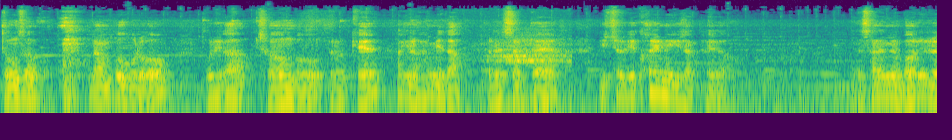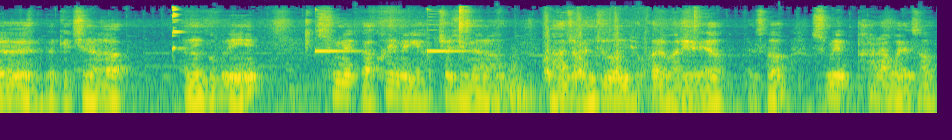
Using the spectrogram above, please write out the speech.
동서남북으로 우리가 전부 이렇게 확인을 합니다. 그랬을 때 이쪽에 커리맥이 잡혀요. 사람의 머리를 이렇게 지나가 는 부분이 수맥과 커리맥이 합쳐지면 아주 안 좋은 효과를 발휘해요. 그래서 수맥파라고 해서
